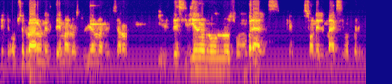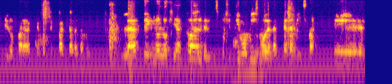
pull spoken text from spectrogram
eh, observaron el tema, lo estudiaron, lo analizaron y decidieron unos umbrales que son el máximo permitido para que no se impacte la salud. La tecnología actual del dispositivo mismo, de la antena misma, eh,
